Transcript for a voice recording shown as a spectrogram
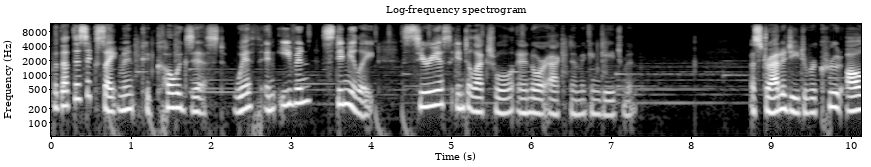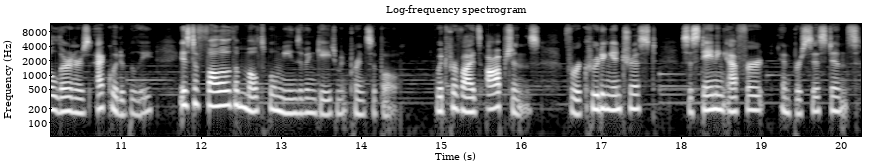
but that this excitement could coexist with and even stimulate serious intellectual and or academic engagement. A strategy to recruit all learners equitably is to follow the multiple means of engagement principle, which provides options for recruiting interest, sustaining effort and persistence,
